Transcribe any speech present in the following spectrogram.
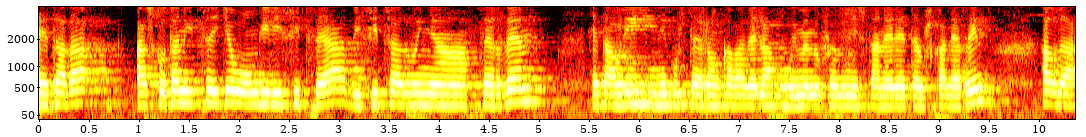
eta da, askotan hitzei jau ongi bizitzea, bizitza duina zer den, eta hori nik uste erronka badela mugimendu feministan ere eta euskal herrin, hau da,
